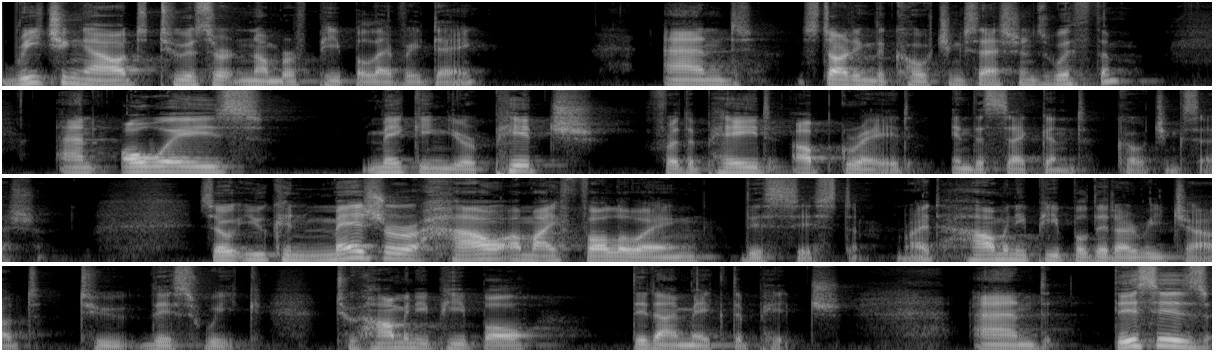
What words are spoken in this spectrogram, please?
reaching out to a certain number of people every day and starting the coaching sessions with them and always making your pitch for the paid upgrade in the second coaching session. So you can measure how am I following this system, right? How many people did I reach out to this week? To how many people did I make the pitch? And this is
